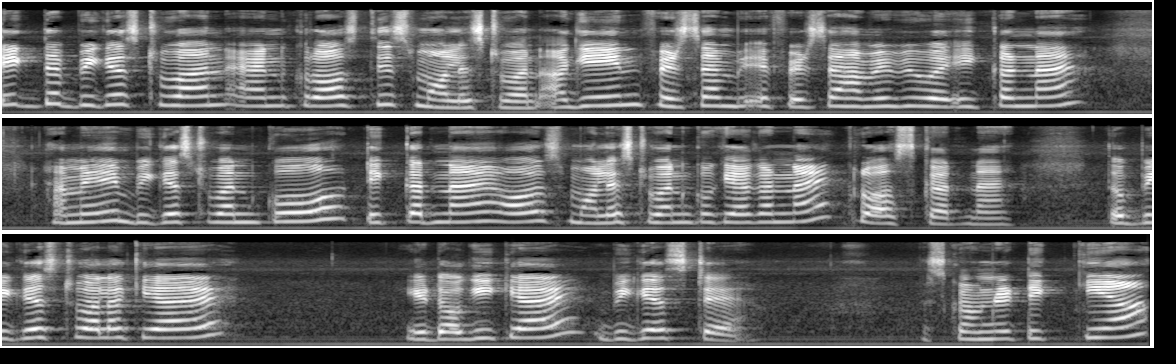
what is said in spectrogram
Tick the biggest one and cross the smallest one again फिर से फिर से हमें भी वही करना है। हमें बिगेस्ट वन को टिक करना है और स्मॉलेस्ट वन को क्या करना है? क्रॉस करना है। तो बिगेस्ट वाला क्या है? ये डॉगी क्या है? बिगेस्ट है। इसको हमने टिक किया।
